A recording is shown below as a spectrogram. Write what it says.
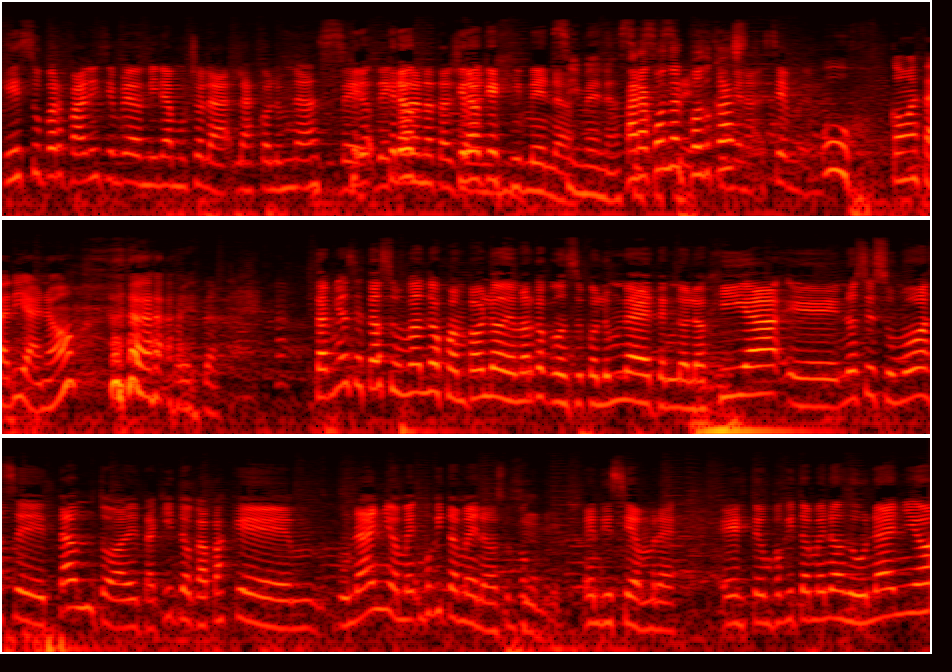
que es súper fan y siempre admira mucho la- las columnas de, Creo, de creo- que es Jimena. Ximena, sí, ¿Para sí, cuándo sí. el podcast? Jimena, siempre. Uf, ¿cómo estaría, no? Ahí está. También se está sumando Juan Pablo de Marco con su columna de tecnología. Eh, no se sumó hace tanto a De Taquito, capaz que mm, un año, un poquito menos. un po- en diciembre. Este, un poquito menos de un año.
